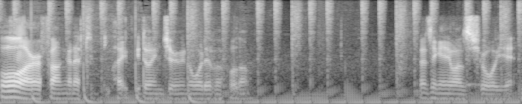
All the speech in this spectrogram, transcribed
Or if I'm gonna have to like be doing Jun or whatever for them. I Don't think anyone's sure yet.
